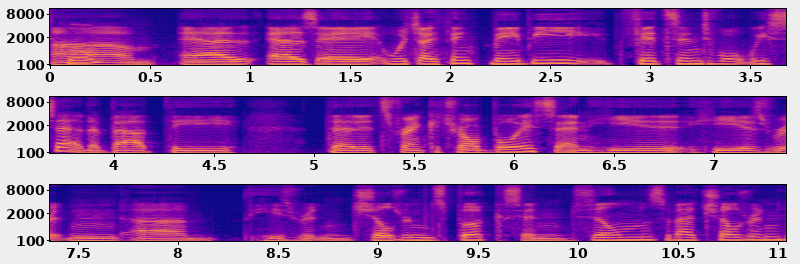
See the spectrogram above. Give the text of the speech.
Cool. Um, as as a which I think maybe fits into what we said about the that it's Frank Cottrell Boyce, and he he has written um, he's written children's books and films about children,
